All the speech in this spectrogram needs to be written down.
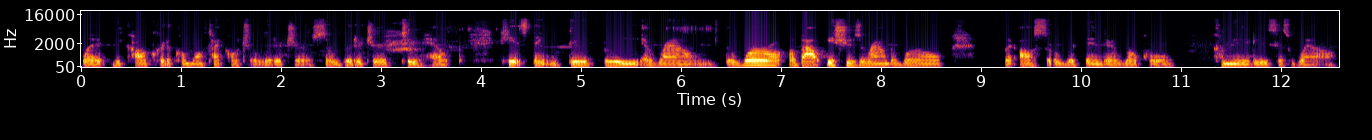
what we call critical multicultural literature. So, literature to help kids think deeply around the world, about issues around the world, but also within their local communities as well.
